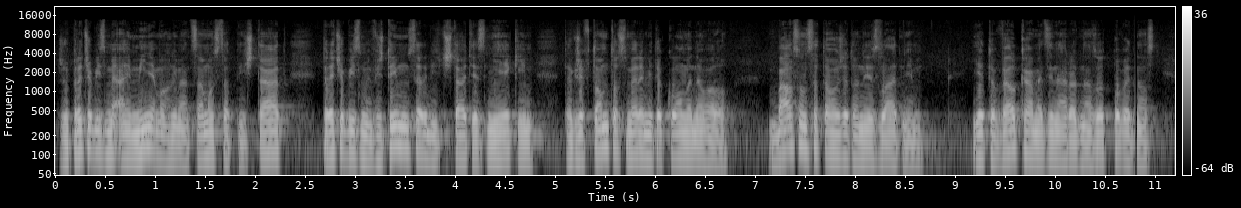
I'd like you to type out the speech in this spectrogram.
že prečo by sme aj my nemohli mať samostatný štát, prečo by sme vždy museli byť v štáte s niekým. Takže v tomto smere mi to konvenovalo. Bál som sa toho, že to nezvládnem. Je to veľká medzinárodná zodpovednosť.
